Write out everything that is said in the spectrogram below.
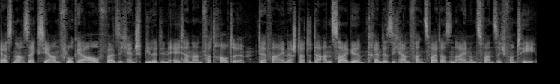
Erst nach sechs Jahren flog er auf, weil sich ein Spieler den Eltern anvertraute. Der Verein erstattete Anzeige, trennte sich Anfang 2021 von T.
